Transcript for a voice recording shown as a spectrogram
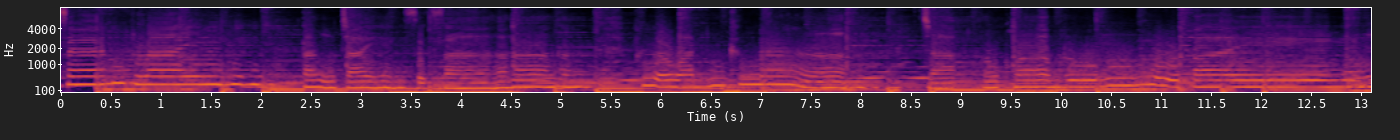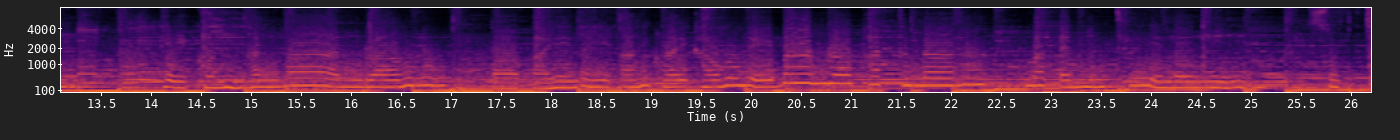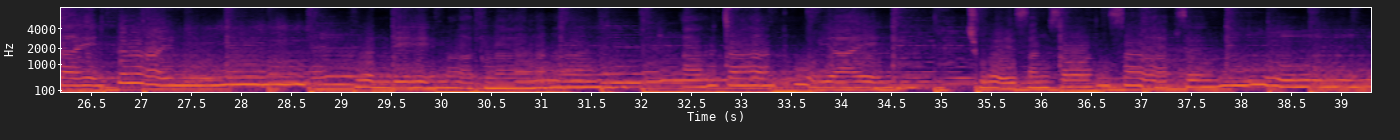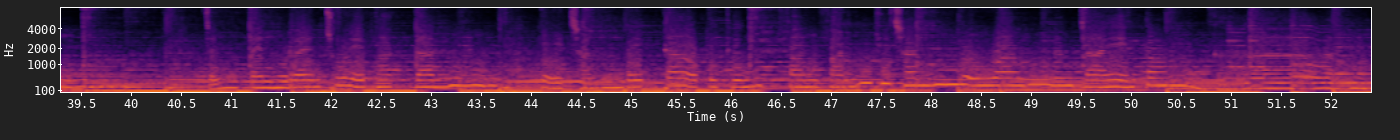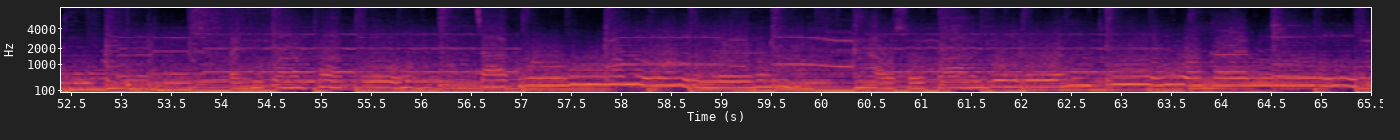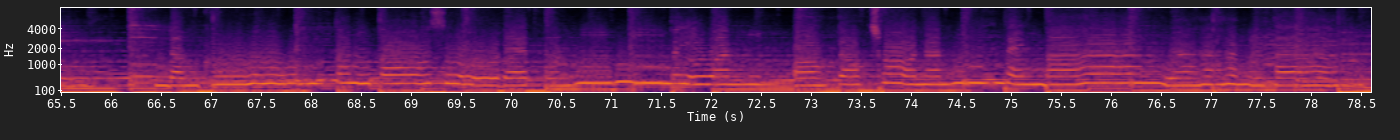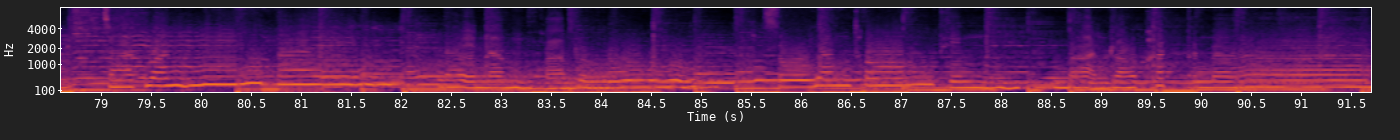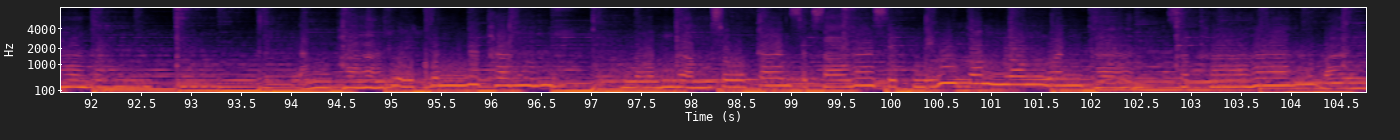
แสนไกล ตั้งใจศึกษา เพื่อวัน ช่วยสั่งสอนทราบซึ้งจึงเป็นแรงช่วยผลักดัน ให้ฉันได้ก้าวไปถึงฝั่งฝันที่ฉันมุ่งหวังนั้นใจต้องการเป็นความภาคภูมิจากรู้ ช่อนั้นเบ่งบานงามตา จากวันนี้ไป ได้นำความรู้ สู่ยังท้องถิ่น บ้านเราพัฒนานำพาด้วยคุณธรรมน้อมนำสู่การศึกษาสิบนิ้วก้มลงวันทา สถาบันเป็น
